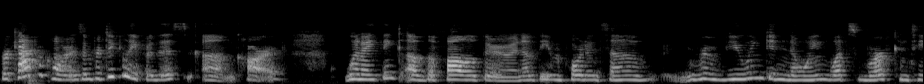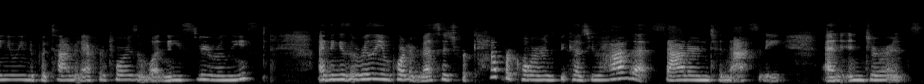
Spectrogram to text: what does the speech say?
For Capricorns, and particularly for this um, card, when I think of the follow through and of the importance of reviewing and knowing what's worth continuing to put time and effort towards and what needs to be released, I think is a really important message for Capricorns because you have that Saturn tenacity and endurance.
